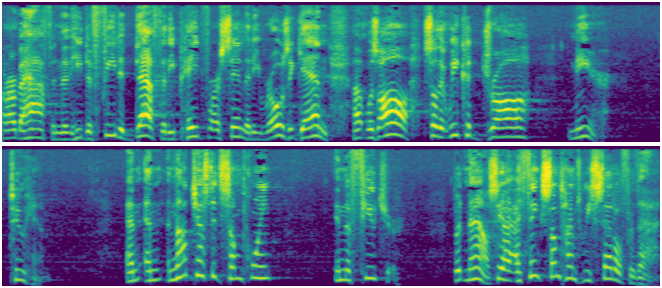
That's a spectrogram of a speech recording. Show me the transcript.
on our behalf and that he defeated death, that he paid for our sin, that he rose again, uh, was all so that we could draw near to him. And, and not just at some point in the future, but now. See, I, I think sometimes we settle for that.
